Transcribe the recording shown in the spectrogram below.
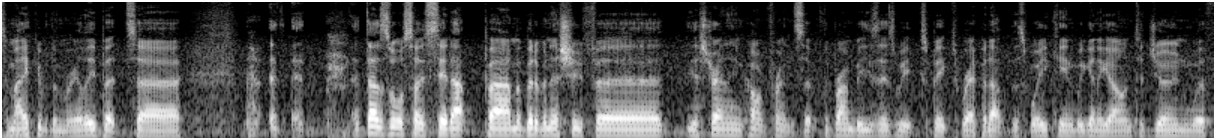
to make of them really, but. Uh, it, it, it does also set up um, a bit of an issue for the Australian Conference. If the Brumbies, as we expect, wrap it up this weekend, we're going to go into June with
